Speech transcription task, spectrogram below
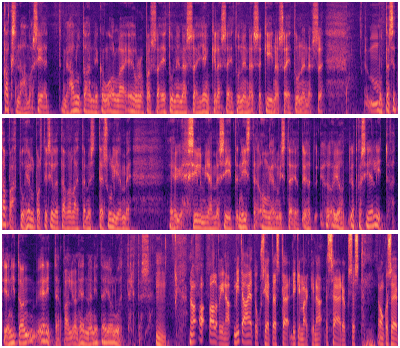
kaksinaamaisia. Että me halutaan niin kuin olla Euroopassa etunenässä, Jenkkilässä etunenässä, Kiinassa etunenässä, mutta se tapahtuu helposti sillä tavalla, että me sitten suljemme eh, silmiämme siitä, niistä ongelmista, jotka siihen liittyvät. Ja niitä on erittäin paljon. Henna niitä ei ole luettele tässä. Mm. No Alviina, mitä ajatuksia tästä digimarkkinasäädöksestä? Onko se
